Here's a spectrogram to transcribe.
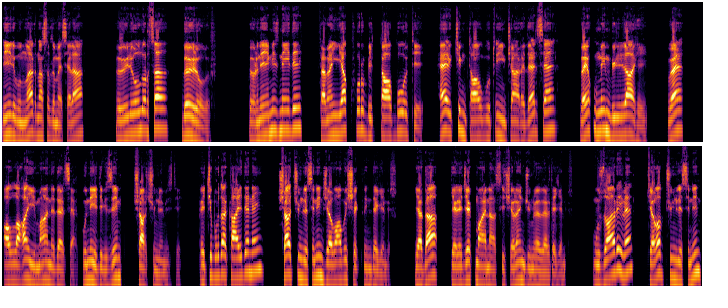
Neydi bunlar? Nasıldı mesela? Öyle olursa böyle olur. Örneğimiz neydi? Femen yakfur bit tağuti. Her kim tağutu inkar ederse ve yu'min billahi ve Allah'a iman ederse. Bu neydi bizim? Şart cümlemizdi. Peki burada kaide ne? Şart cümlesinin cevabı şeklinde gelir. Ya da gelecek manası içeren cümlelerde gelir. Muzari ve cevap cümlesinin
